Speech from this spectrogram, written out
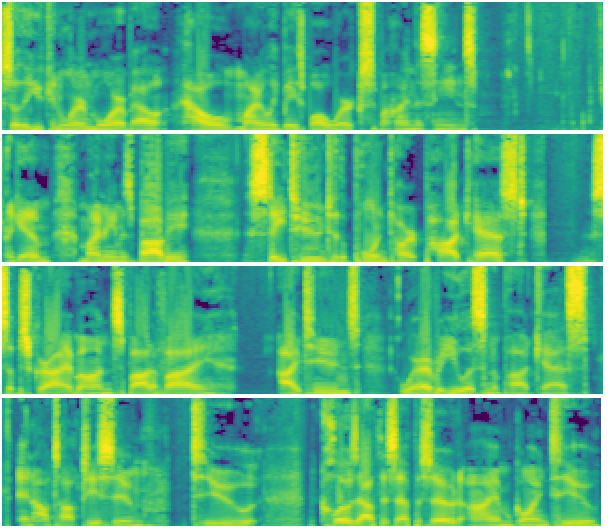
so that you can learn more about how minor league baseball works behind the scenes. Again, my name is Bobby. Stay tuned to the Pulling Tarp podcast. Subscribe on Spotify, iTunes, wherever you listen to podcasts, and I'll talk to you soon. To close out this episode, I am going to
